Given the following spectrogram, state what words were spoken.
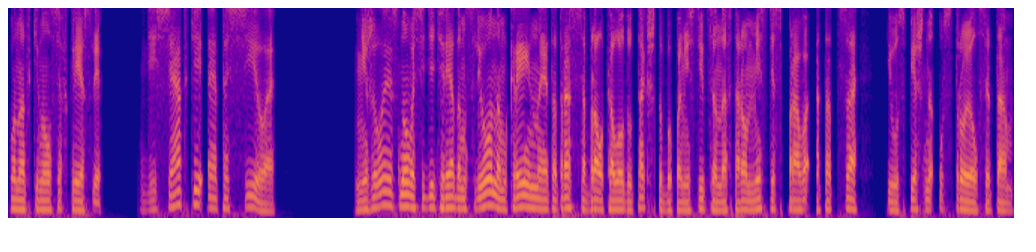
Он откинулся в кресле. Десятки — это сила. Не желая снова сидеть рядом с Леоном, Крейн на этот раз собрал колоду так, чтобы поместиться на втором месте справа от отца, и успешно устроился там.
